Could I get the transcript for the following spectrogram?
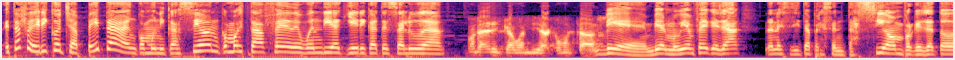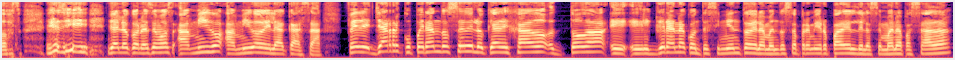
Está Federico Chapeta en comunicación. ¿Cómo está, Fede? Buen día, aquí Erika te saluda. Hola Erika, buen día, ¿cómo estás? Bien, bien, muy bien, Fede, que ya no necesita presentación porque ya todos ya lo conocemos, amigo, amigo de la casa. Fede, ya recuperándose de lo que ha dejado todo eh, el gran acontecimiento de la Mendoza Premier Padel de la semana pasada.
